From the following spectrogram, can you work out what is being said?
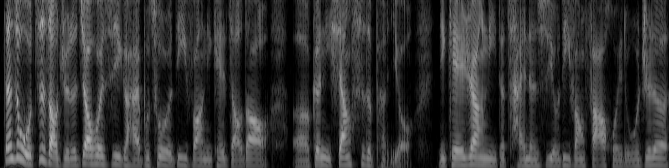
但是我至少觉得教会是一个还不错的地方，你可以找到呃跟你相似的朋友。你可以让你的才能是有地方发挥的。我觉得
